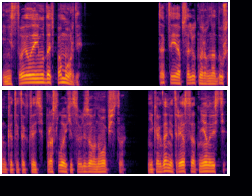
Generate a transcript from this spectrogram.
и не стоило ему дать по морде. Так-то я абсолютно равнодушен к этой, так сказать, прослойке цивилизованного общества. Никогда не трясся от ненависти,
